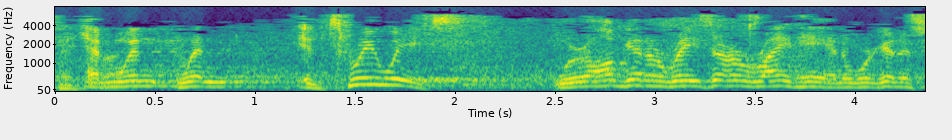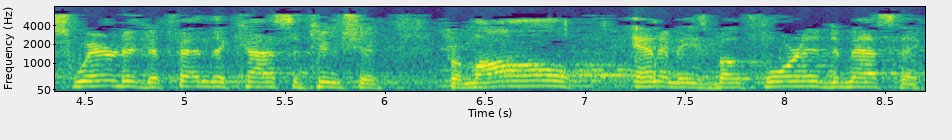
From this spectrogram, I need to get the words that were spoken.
That's and right. when, when in three weeks, we're all going to raise our right hand and we're going to swear to defend the Constitution from all enemies, both foreign and domestic.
